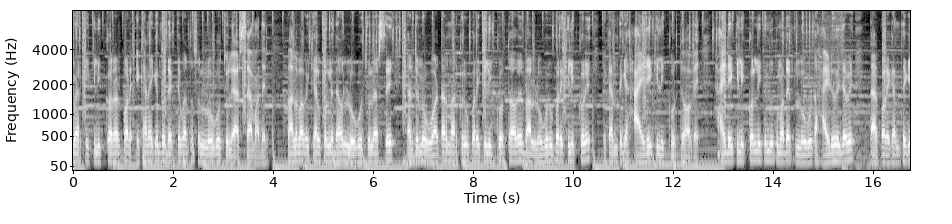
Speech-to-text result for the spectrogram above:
মার্কে ক্লিক করার পর এখানে কিন্তু দেখতে পারতেছো লোগো চলে আসছে আমাদের। ভালোভাবে খেয়াল করলে দেখো লোগো চলে আসছে। তার জন্য ওয়াটার মার্কের উপরে ক্লিক করতে হবে বা লোগোর উপরে ক্লিক করে এখান থেকে হাইডে ক্লিক করতে হবে। হাইডে ক্লিক করলে কিন্তু তোমাদের লোগোটা হাইড হয়ে যাবে। তারপর এখান থেকে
